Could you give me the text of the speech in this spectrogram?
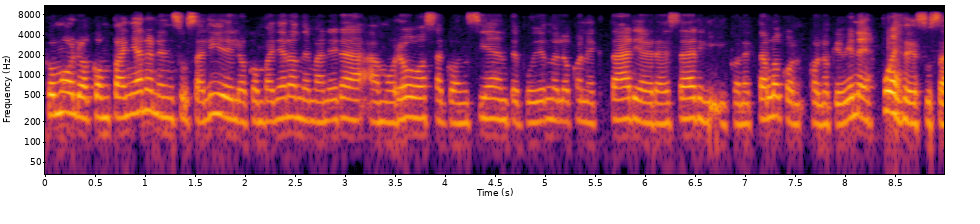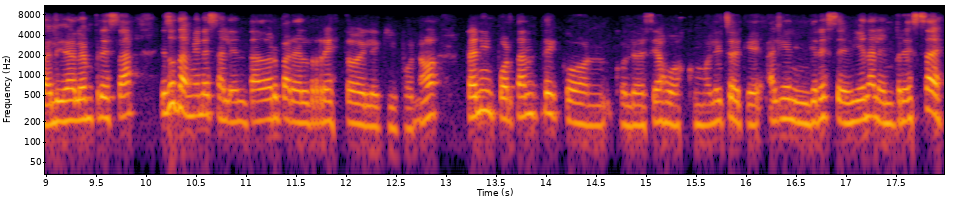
cómo lo acompañaron en su salida y lo acompañaron de manera amorosa, consciente, pudiéndolo conectar y agradecer y, conectarlo con, lo que viene después de su salida a la empresa, eso también es alentador para el resto del equipo, ¿no? Tan importante con, con lo decías vos, como el hecho de que alguien ingrese bien a la empresa, es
